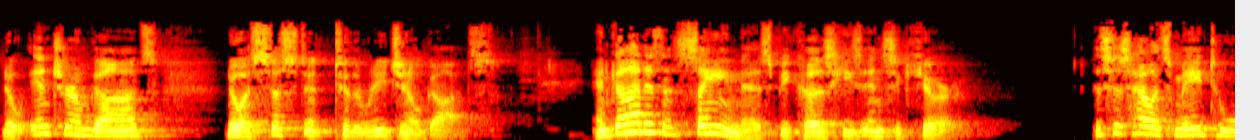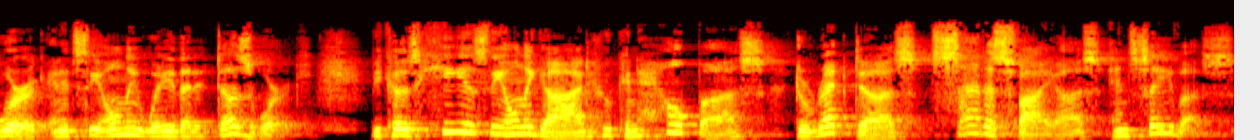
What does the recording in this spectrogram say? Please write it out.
no interim gods, no assistant to the regional gods. And God isn't saying this because he's insecure. This is how it's made to work, and it's the only way that it does work. Because He is the only God who can help us, direct us, satisfy us, and save us.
